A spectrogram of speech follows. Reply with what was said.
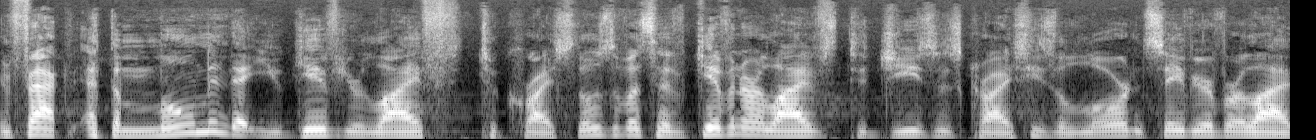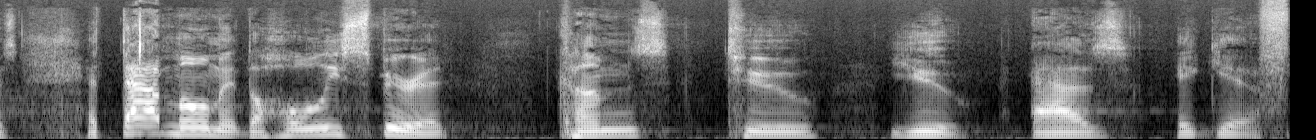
In fact, at the moment that you give your life to Christ, those of us have given our lives to Jesus Christ, He's the Lord and Savior of our lives. At that moment, the Holy Spirit comes to you as a gift.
